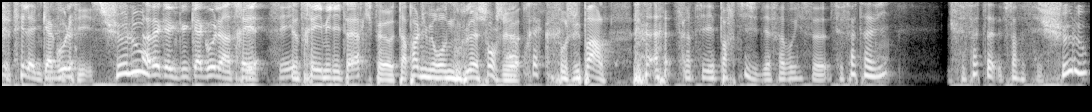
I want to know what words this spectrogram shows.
il a une cagoule. C'était chelou. Avec une cagoule et un trait, C'était- un trait militaire qui fait T'as pas le numéro de moulage je Après, faut que je lui parle. quand il est parti, j'ai dit à Fabrice, euh, c'est ça ta vie? C'est ça ta... Putain, mais c'est chelou.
